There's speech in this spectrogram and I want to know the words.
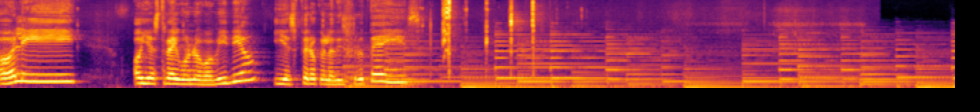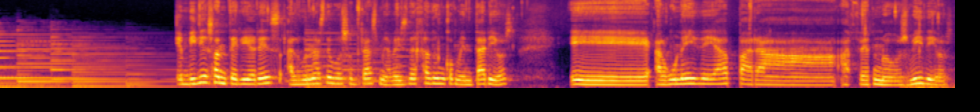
¡Holi! Hoy os traigo un nuevo vídeo y espero que lo disfrutéis. En vídeos anteriores, algunas de vosotras me habéis dejado en comentarios eh, alguna idea para hacer nuevos vídeos.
